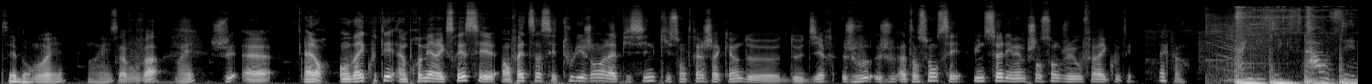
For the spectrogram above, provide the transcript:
C'est bon. Ouais. Ça vous va? Euh, Alors, on va écouter un premier extrait. C'est en fait ça, c'est tous les gens à la piscine qui sont en train chacun de, de dire. Je, vous- je- attention, c'est une seule et même chanson que je vais vous faire écouter. D'accord. 96,000.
